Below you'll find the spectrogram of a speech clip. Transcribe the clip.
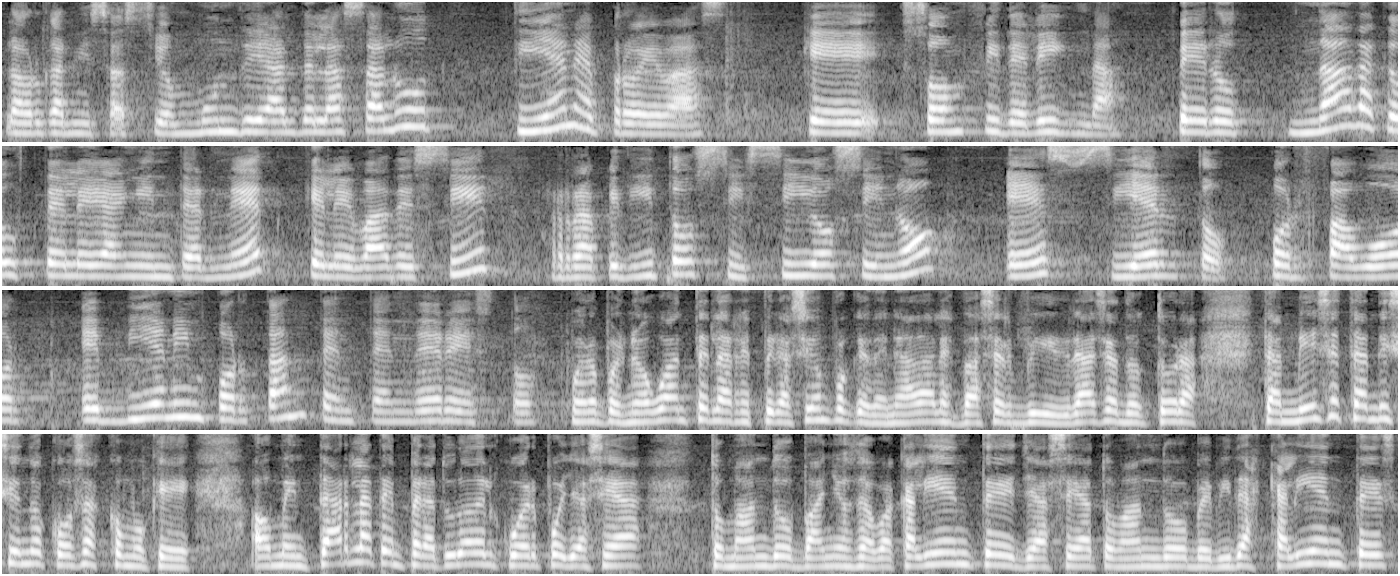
la Organización Mundial de la Salud tiene pruebas que son fidelignas pero nada que usted lea en internet que le va a decir rapidito si sí o si no es cierto. Por favor, es bien importante entender esto. Bueno, pues no aguanten la respiración porque de nada les va a servir. Gracias, doctora. También se están diciendo cosas como que aumentar la temperatura del cuerpo, ya sea tomando baños de agua caliente, ya sea tomando bebidas calientes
